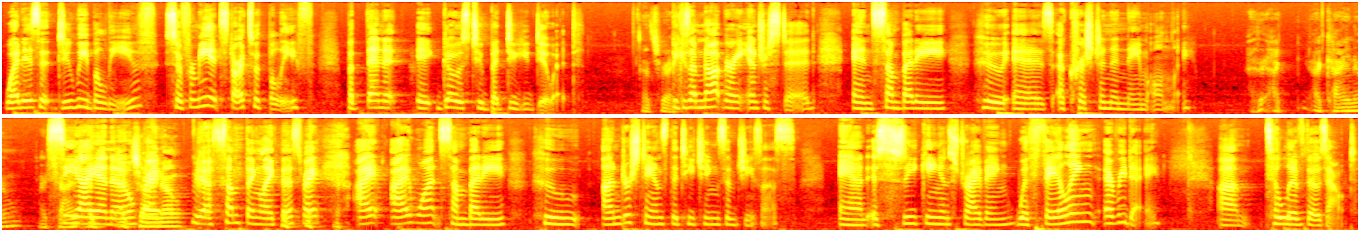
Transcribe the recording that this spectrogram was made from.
what is it do we believe? So for me it starts with belief, but then it it goes to but do you do it? That's right. Because I'm not very interested in somebody who is a Christian in name only. a, a kino, a C I N O, a chino. right? Yeah, something like this, right? I I want somebody who understands the teachings of Jesus and is seeking and striving with failing every day um, to live those out,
